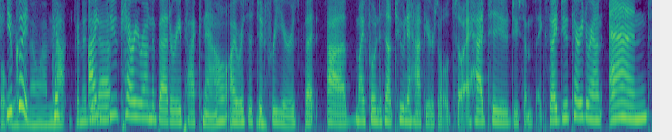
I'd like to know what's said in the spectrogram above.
but you could. No, I'm not going to do I that. do carry around a battery pack now. I resisted for years, but uh, my phone is now two and a half years old, so I had to do something. So I do carry it around, and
